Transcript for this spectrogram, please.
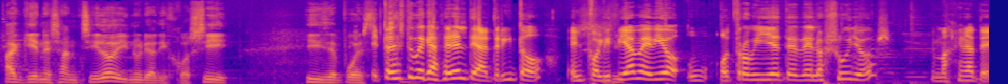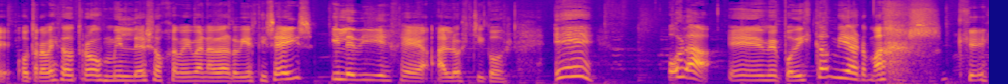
a quiénes han sido? Y Nuria dijo, sí. Y dice, pues, Entonces tuve que hacer el teatrito. El policía me dio otro billete de los suyos. Imagínate, otra vez otros mil de esos que me iban a dar 16. Y le dije a los chicos, ¡eh! Hola, eh, ¿me podéis cambiar más? Que,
